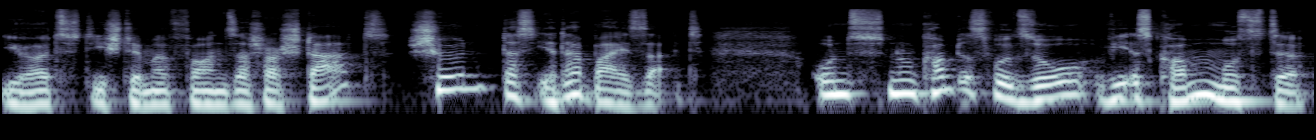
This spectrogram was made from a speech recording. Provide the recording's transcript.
Ihr hört die Stimme von Sascha Staat. Schön, dass ihr dabei seid. Und nun kommt es wohl so, wie es kommen musste.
